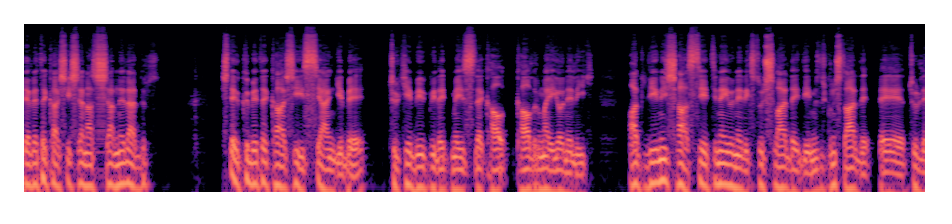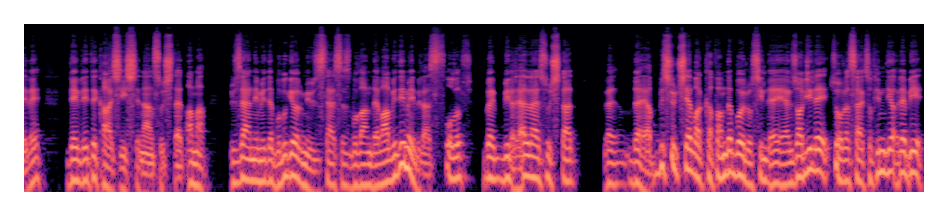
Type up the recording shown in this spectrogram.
devlete karşı işlenen suçlar nelerdir? İşte hükümete karşı isyan gibi, Türkiye Büyük Millet Meclisi'ne kal- kaldırmaya yönelik, adlinin şahsiyetine yönelik suçlar dediğimiz suçlar de, e, türlere devlete karşı işlenen suçlar. Ama düzenlemede bunu görmüyoruz. İsterseniz bulan devam edeyim mi biraz? Olur. Ve bir herhalde suçlar ve de bir sürü şey var kafamda böyle. Şimdi eğer zoruyla sonra saksafim diye öyle bir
